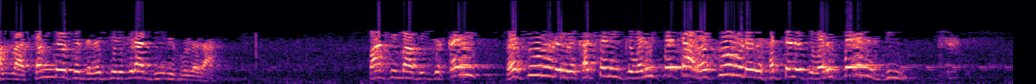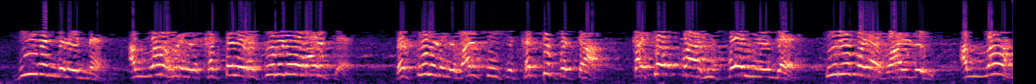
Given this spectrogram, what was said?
அல்லா சந்தோஷத்தை வச்சிருக்கிறான் தீனுக்குள்ளதான் பாத்திமா பிக்கு கை ரசூருடைய கட்டளைக்கு வழிபட்டா ரசூருடைய கட்டளைக்கு வழிபடுறது தீன். தீனங்கள் என்ன? அல்லாஹுடைய கட்டளை ரசூருடைய வாழ்க்கை. ரசூருடைய வாழ்க்கைக்கு கட்டுப்பட்டா கசப்பாகி போயிருந்த திருமண வாழ்வை அல்லாஹ்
